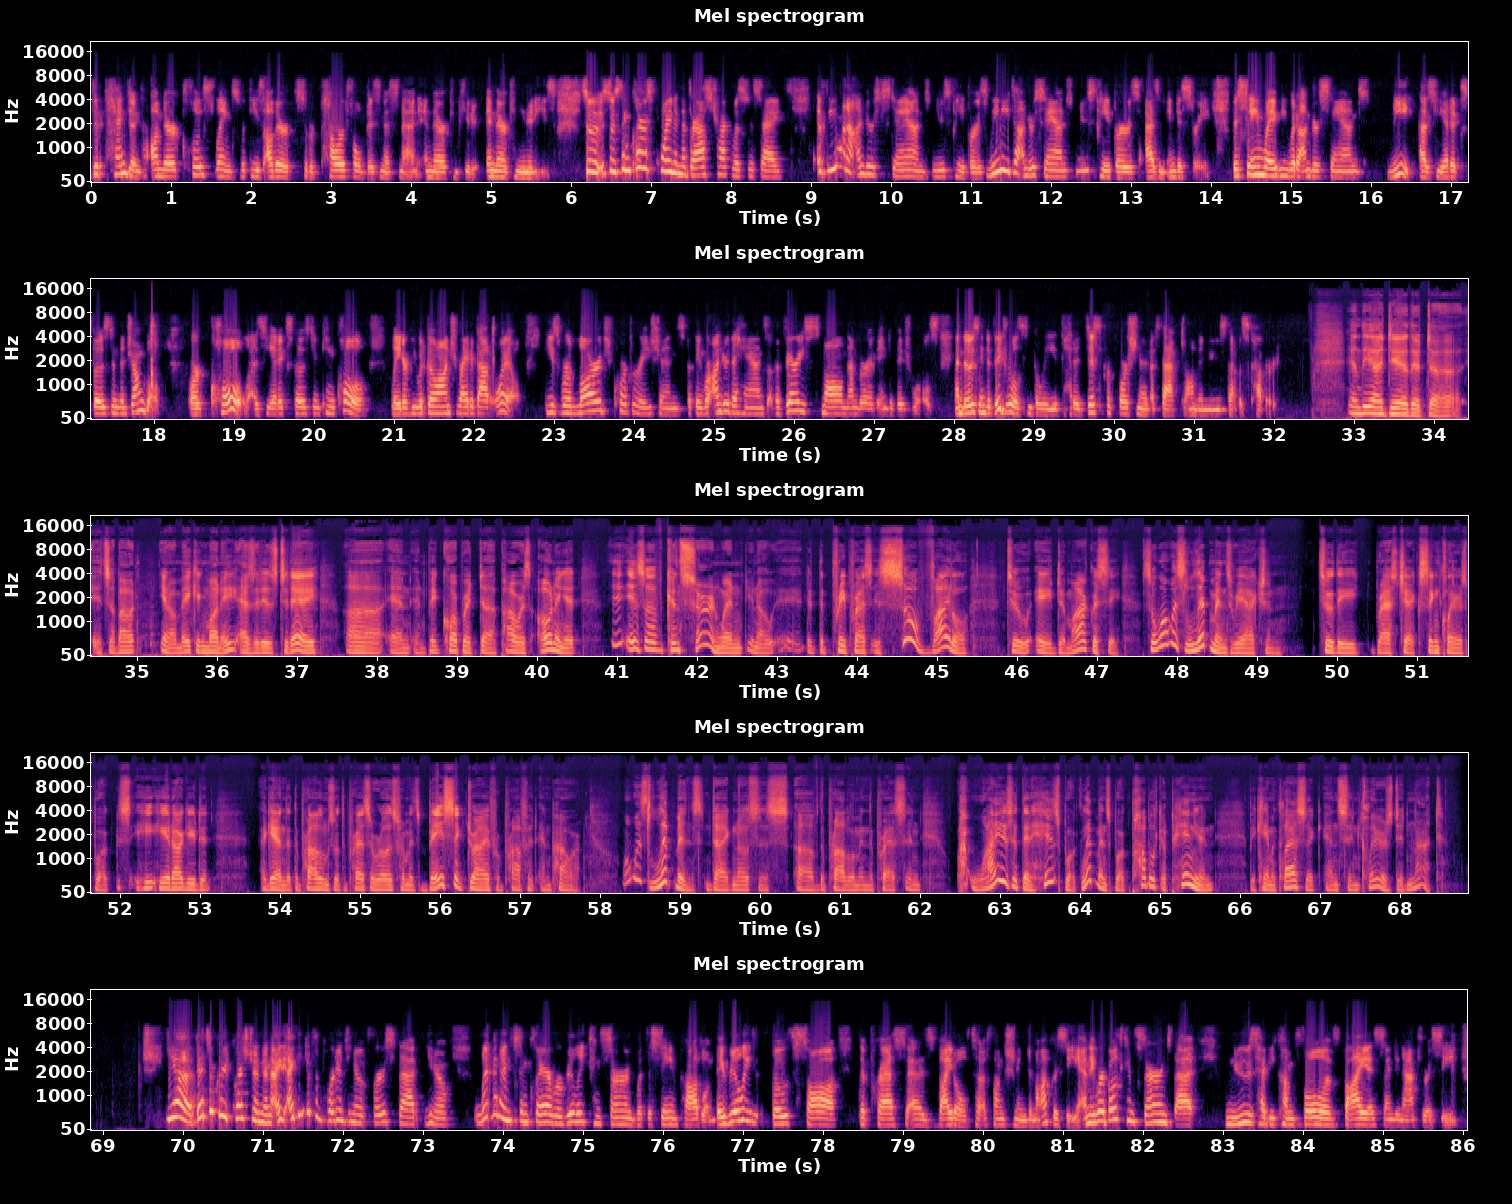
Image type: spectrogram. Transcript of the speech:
dependent on their close links with these other sort of powerful businessmen in their computer in their communities. So, so Sinclair's point in the brass track was to say, if we want to understand newspapers, we need to understand newspapers as an industry, the same way we would understand meat as he had exposed in the jungle, or coal as he had exposed in King Coal. Later, he would go on to write about oil. These were large corporations, but they were under the hands of a very small number of individuals. And those individuals, he believed, had a disproportionate effect on the news that was covered. And the idea that uh, it's about you know making money as it is today, uh, and and big corporate uh, powers owning it is of concern when you know the pre press is so vital to a democracy. So, what was Lippmann's reaction to the brass check Sinclair's book? He, he had argued that, again, that the problems with the press arose from its basic drive for profit and power. What was Lippmann's diagnosis of the problem in the press, and why is it that his book, Lippmann's book, Public Opinion, became a classic and Sinclair's did not? Yeah, that's a great question. And I, I, think it's important to note first that, you know, Lippmann and Sinclair were really concerned with the same problem. They really both saw the press as vital to a functioning democracy. And they were both concerned that news had become full of bias and inaccuracy.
